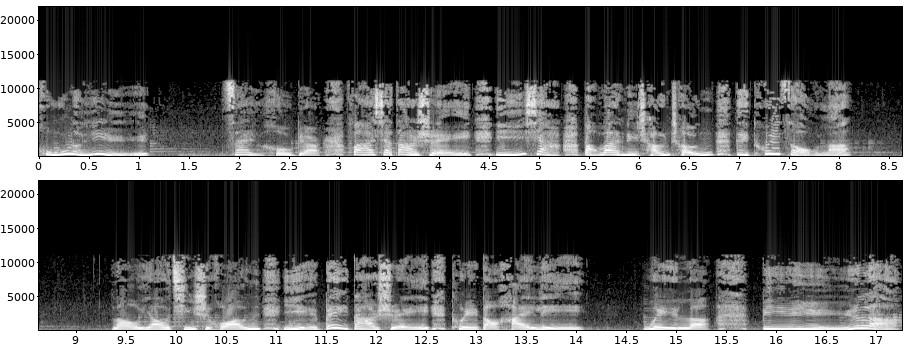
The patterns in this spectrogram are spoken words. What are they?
囫囵雨，再后边发下大水，一下把万里长城给推走了。老妖秦始皇也被大水推到海里，为了憋鱼了。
